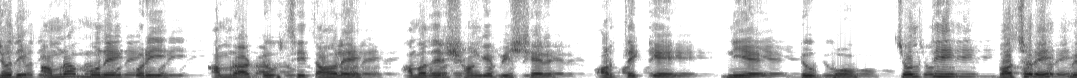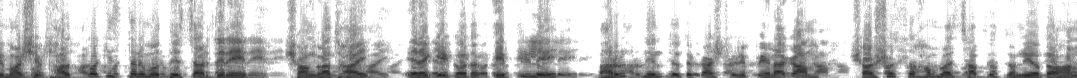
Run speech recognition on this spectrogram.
যদি আমরা মনে করি আমরা ডুবছি, তাহলে আমাদের সঙ্গে বিশ্বের অর্ধেককে নিয়ে ডুববো। চলতি বছরে মে মাসে ভারত পাকিস্তানের মধ্যে চার দিনের সংঘাত হয়। এর আগে গত এপ্রিলে ভারত নিয়ন্ত্রিত কাশ্মীরে পেহলাগাম সশস্ত্র হামলায় ছাব্বিশ জন নিহত হন।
